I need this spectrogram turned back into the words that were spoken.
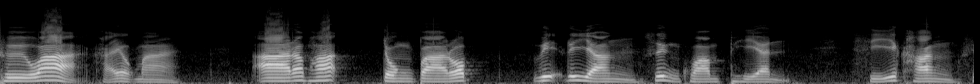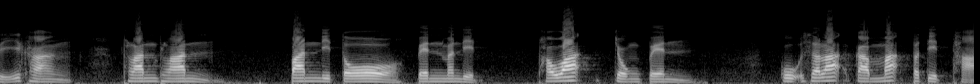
คือว่าขายออกมา อารพะจงปารบวิริยังซึ่งความเพียร สีคัง สีคัง พลันพลัน ปันดิโต เป็นบัณฑิต ภวะจงเป็น กุสลกรรมปฏิฐา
